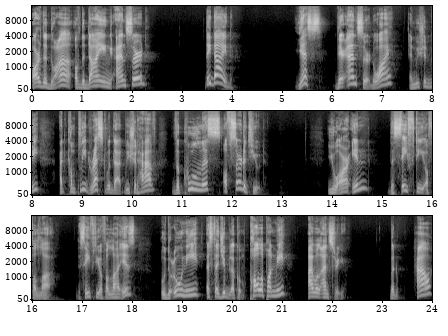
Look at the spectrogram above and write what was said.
Are the dua of the dying answered? They died. Yes, they're answered. Why? And we should be at complete rest with that. We should have the coolness of certitude. You are in the safety of Allah. The safety of Allah is Ud'uni astajib lakum. Call upon me, I will answer you. But how?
